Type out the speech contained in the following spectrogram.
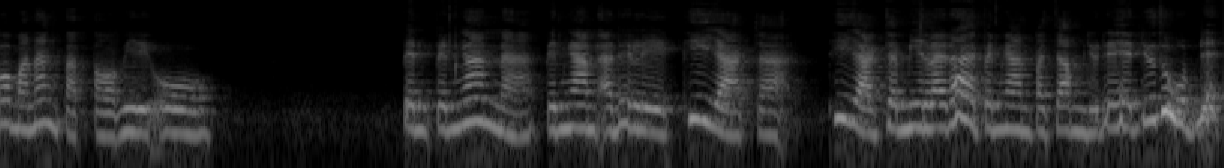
ก็มานั่งตัดต่อวิดีโอ เป็นเป็นงานนะเป็นงานอดิเรกที่อยากจะที่อยากจะมีรายได้เป็นงานประจำอยู่ในยูทูบเนี่ย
